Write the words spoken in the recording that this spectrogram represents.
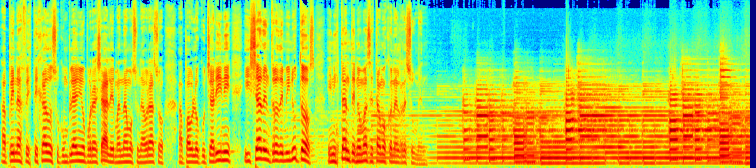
apenas festejado su cumpleaños por allá. Le mandamos un abrazo a Pablo Cucharini y ya dentro de minutos, en instantes nomás, estamos con el resumen.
